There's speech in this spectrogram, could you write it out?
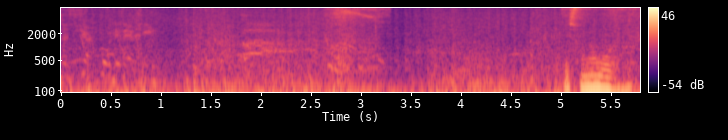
Je suis à court d'énergie. Ils sont nombreux.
